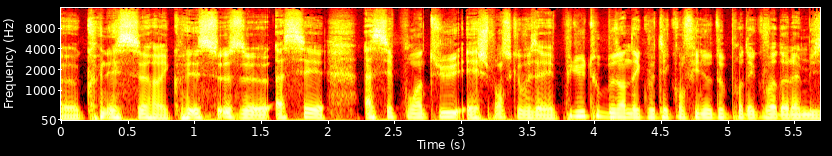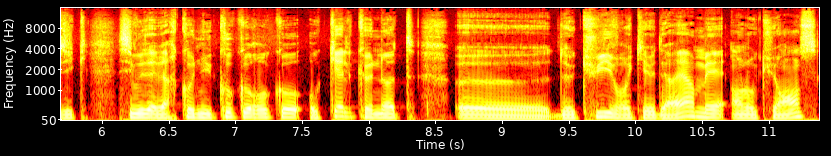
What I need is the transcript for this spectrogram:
euh, connaisseur et connaisseuse euh, assez assez pointue. Et je pense que vous avez plus du tout besoin d'écouter Confinoto pour découvrir de la musique. Si vous avez reconnu Cocoroco aux quelques notes euh, de cuivre qu'il y a eu derrière, mais en l'occurrence,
